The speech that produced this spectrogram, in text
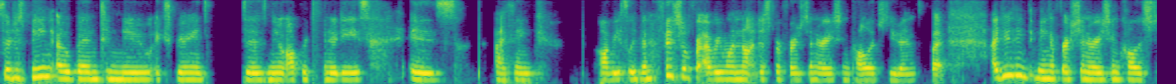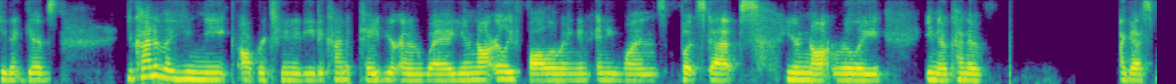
so just being open to new experiences, new opportunities is, I think, obviously beneficial for everyone, not just for first generation college students. But I do think that being a first generation college student gives you kind of a unique opportunity to kind of pave your own way. You're not really following in anyone's footsteps. You're not really, you know, kind of, I guess,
